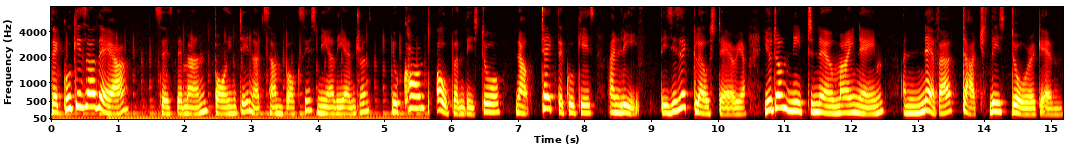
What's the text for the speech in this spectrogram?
The cookies are there, says the man, pointing at some boxes near the entrance. You can't open this door. Now take the cookies and leave. This is a closed area. You don't need to know my name and never touch this door again.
